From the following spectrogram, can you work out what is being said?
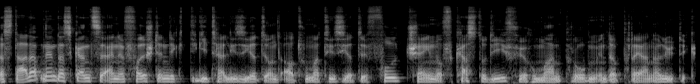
Das Startup nennt das Ganze eine vollständig digitalisierte und automatisierte Full Chain of Custody für Humanproben in der Präanalytik.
